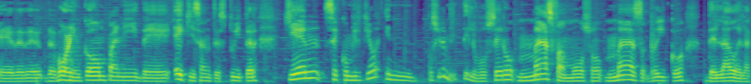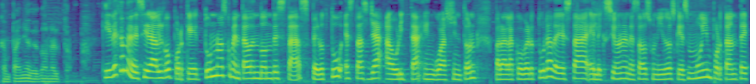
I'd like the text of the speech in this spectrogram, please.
eh, de, de, Boring Company, de X antes Twitter, quien se convirtió en posiblemente el vocero más famoso, más rico del lado de la campaña de Donald Trump. Y déjame decir algo porque tú no has comentado en dónde estás, pero tú estás ya ahorita en Washington para la cobertura de esta elección en Estados Unidos, que es muy importante,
